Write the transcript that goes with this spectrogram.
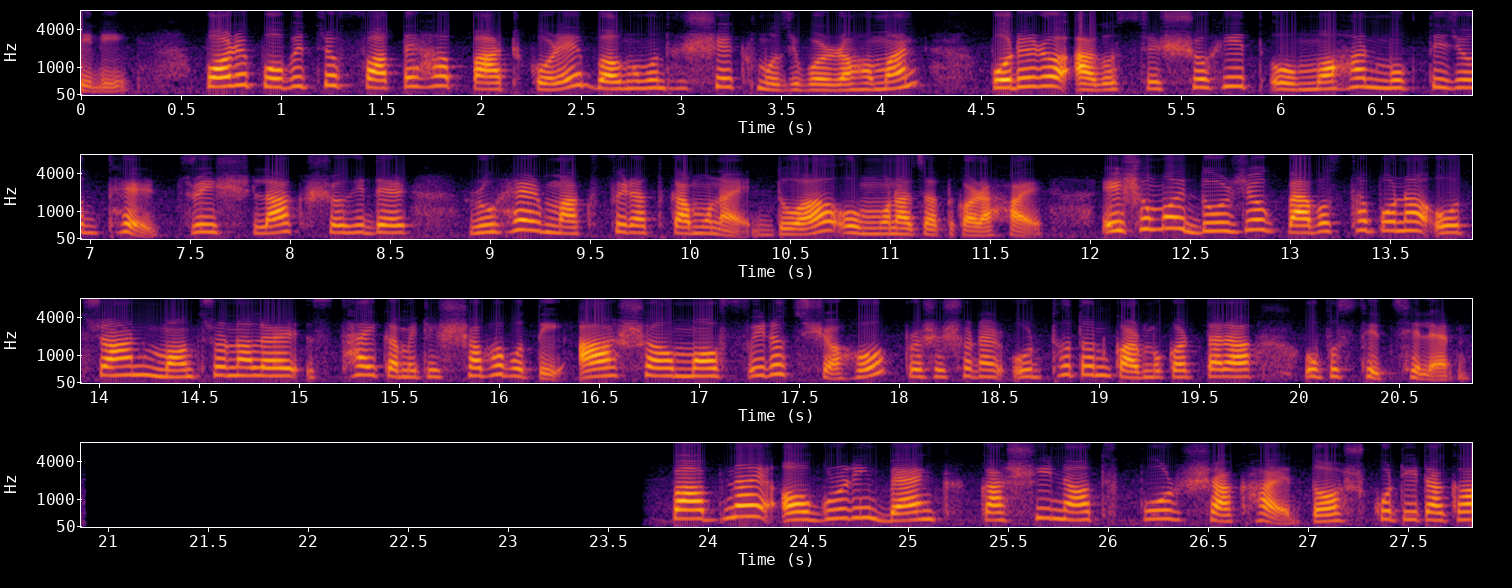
তিনি। পরে পবিত্র ফাতেহা পাঠ করে বঙ্গবন্ধু শেখ মুজিবুর রহমান পনেরো আগস্টের শহীদ ও মহান মুক্তিযুদ্ধের ত্রিশ লাখ শহীদের রুহের মাগফিরাত কামনায় দোয়া ও মোনাজাত করা হয়। এই সময় দুর্যোগ ব্যবস্থাপনা ও ত্রাণ মন্ত্রণালয়ের স্থায়ী কমিটির সভাপতি আ স ম ফিরোজ সহ প্রশাসনের ঊর্ধ্বতন কর্মকর্তারা উপস্থিত ছিলেন। পাবনায় অগ্রণী ব্যাংক কাশীনাথপুর শাখায় দশ কোটি টাকা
